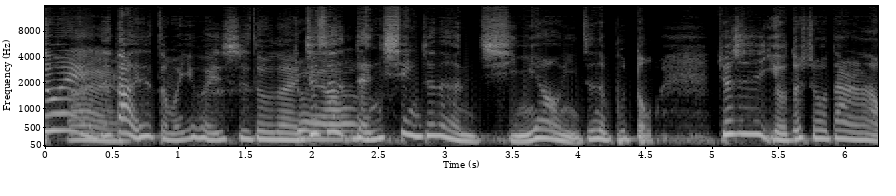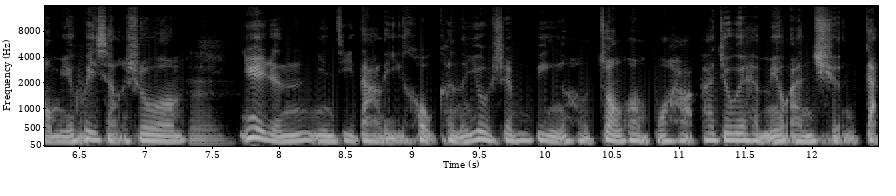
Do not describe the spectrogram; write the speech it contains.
对，这到底是怎么一回事，对不对？对啊、就是人性真的很奇妙，你真的不懂。就是有的时候，当然了，我们也会想说，嗯，因为人年纪大了以后，可能又生病，然后状况不好，他就会很没有安全感。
